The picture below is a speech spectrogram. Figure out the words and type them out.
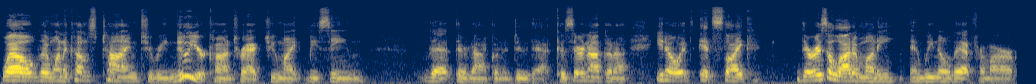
well, then when it comes time to renew your contract, you might be seen that they're not going to do that because they're not going to you know it, it's like there is a lot of money and we know that from our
